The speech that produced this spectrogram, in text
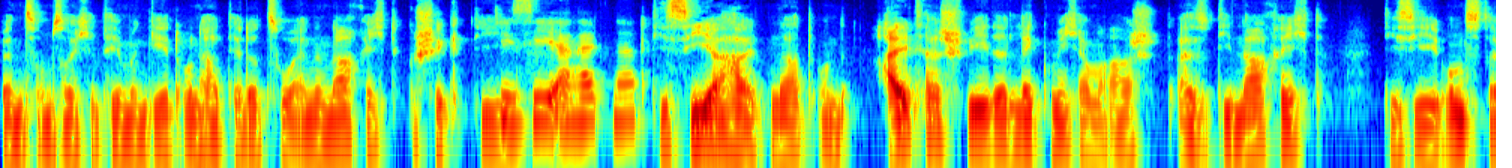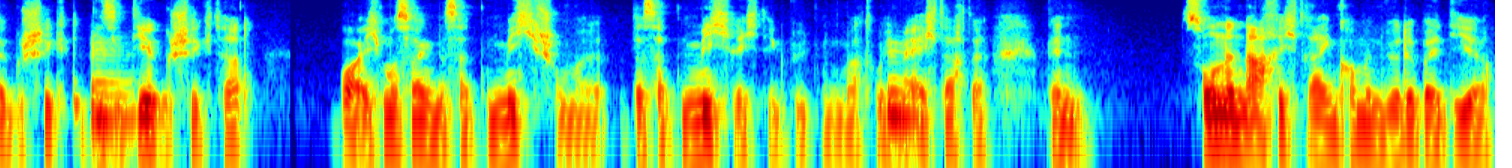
es um solche Themen geht und hat dir dazu eine Nachricht geschickt, die, Die sie erhalten hat. die sie erhalten hat und alter Schwede, leck mich am Arsch, also die Nachricht, die sie uns da geschickt, die sie Mhm. dir geschickt hat, boah, ich muss sagen, das hat mich schon mal, das hat mich richtig wütend gemacht, wo ich Mhm. mir echt dachte, wenn so eine Nachricht reinkommen würde bei dir,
